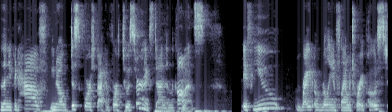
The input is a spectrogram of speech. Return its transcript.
and then you can have you know discourse back and forth to a certain extent in the comments if you write a really inflammatory post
